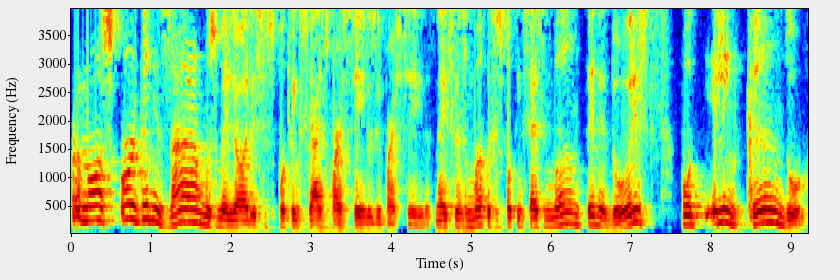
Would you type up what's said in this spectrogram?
Para nós organizarmos melhor esses potenciais parceiros e parceiras, né? esses, esses potenciais mantenedores, elencando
